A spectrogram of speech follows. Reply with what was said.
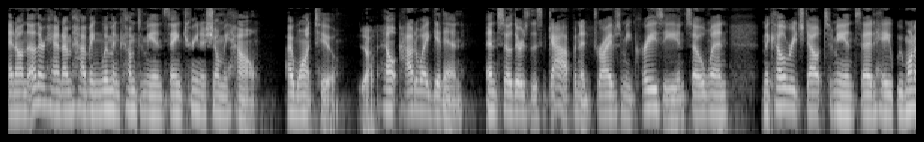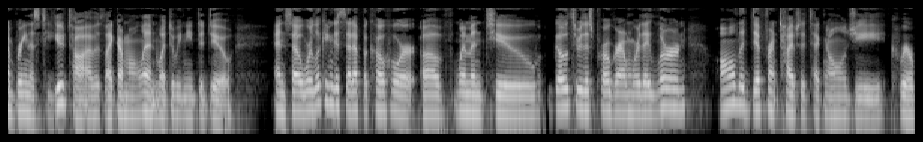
And on the other hand, I'm having women come to me and saying, Trina, show me how. I want to. Yeah. How, how do I get in? And so there's this gap and it drives me crazy. And so when Mikkel reached out to me and said, Hey, we want to bring this to Utah, I was like, I'm all in. What do we need to do? And so we're looking to set up a cohort of women to go through this program where they learn all the different types of technology career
